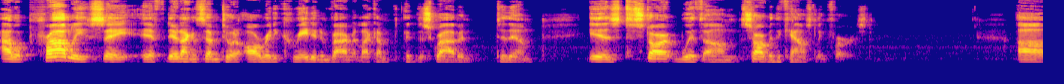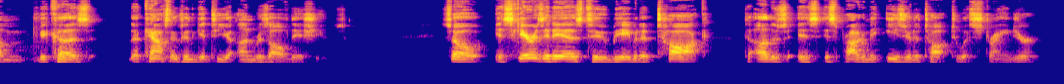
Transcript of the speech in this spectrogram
I would probably say if they're not going to step into an already created environment like I'm describing to them, is to start with um, start with the counseling first, um, because the counseling is going to get to your unresolved issues. So as scary as it is to be able to talk to others, it's, it's probably to be easier to talk to a stranger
